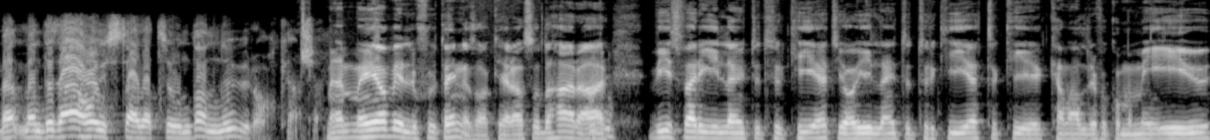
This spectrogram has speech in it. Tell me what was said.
men, men det där har ju städats undan nu då kanske. Men, men jag vill skjuta in en sak här. Alltså det här är, mm. vi i Sverige gillar inte Turkiet, jag gillar inte Turkiet, Turkiet kan aldrig få komma med i EU.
